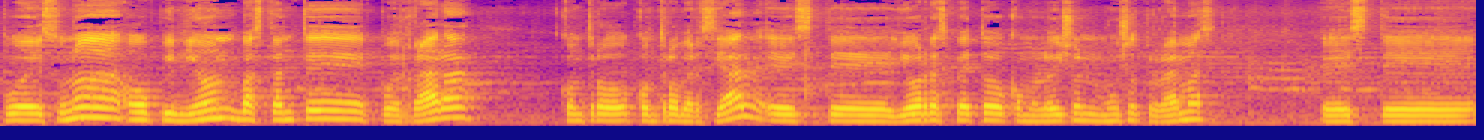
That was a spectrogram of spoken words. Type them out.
pues una opinión bastante, pues rara, contro- controversial. Este, yo respeto, como lo he dicho en muchos programas, este,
